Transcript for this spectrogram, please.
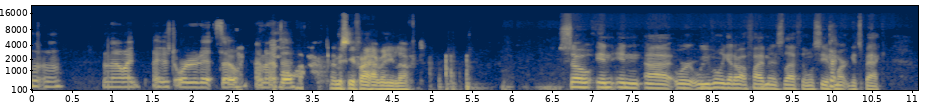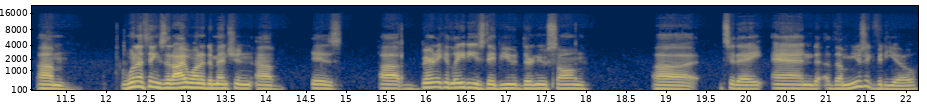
Mm-mm. No i i just ordered it so i'm gonna have to Let me see if I have any left. So in in uh, we're we've only got about five minutes left, and we'll see if Okay. Mark gets back. Um, one of the things that I wanted to mention uh, is uh, Barenaked Ladies debuted their new song uh, today, and the music video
